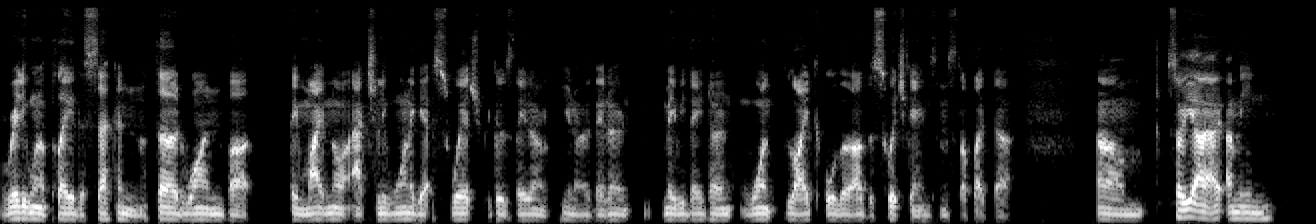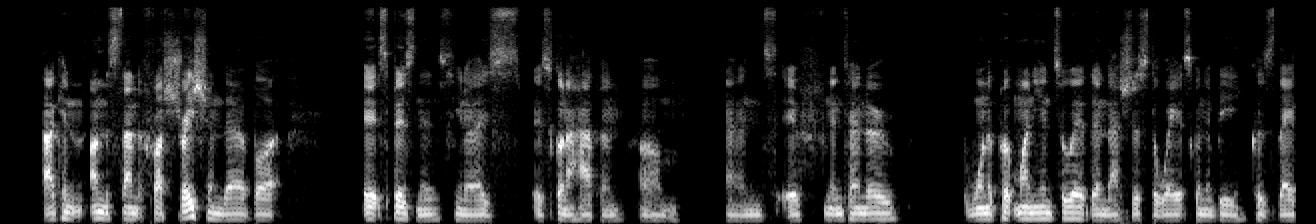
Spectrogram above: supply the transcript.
really want to play the second and third one, but they might not actually want to get Switch because they don't you know they don't maybe they don't want like all the other Switch games and stuff like that. Um, so yeah, I, I mean, I can understand the frustration there, but it's business. You know, it's it's gonna happen. Um, and if Nintendo want to put money into it, then that's just the way it's gonna be because they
